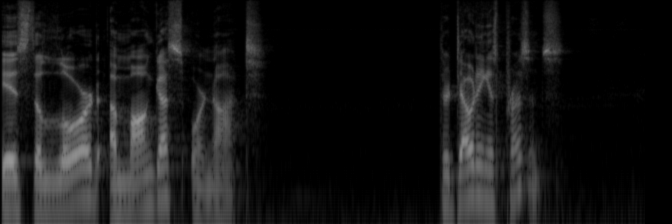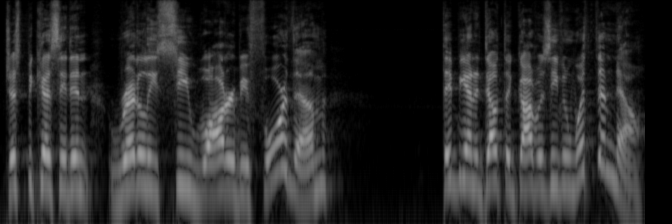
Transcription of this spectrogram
Is the Lord among us or not? They're doubting his presence. Just because they didn't readily see water before them, they began to doubt that God was even with them now.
